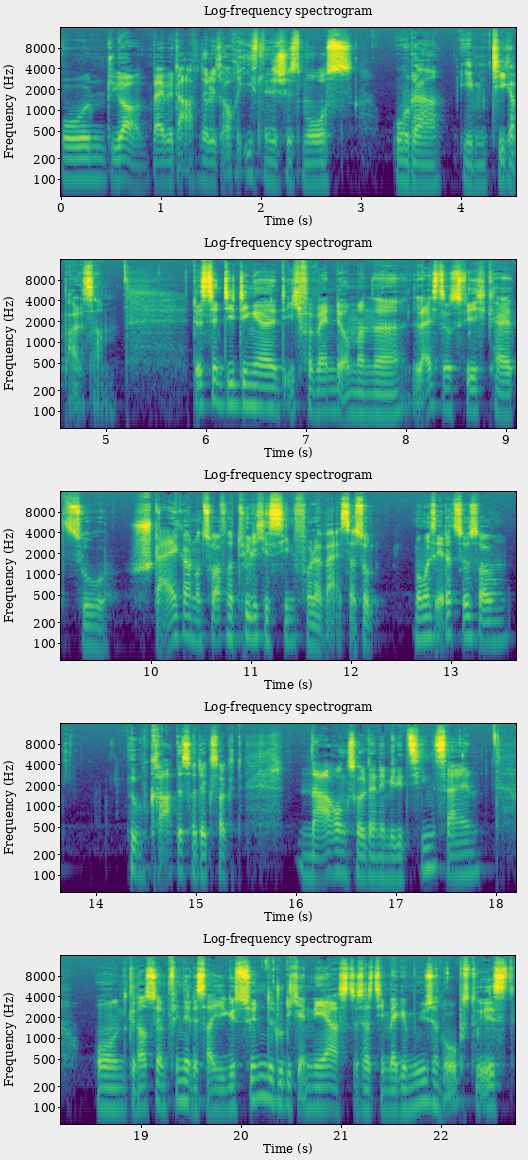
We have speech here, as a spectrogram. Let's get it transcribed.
und ja, bei Bedarf natürlich auch isländisches Moos oder eben Tigerbalsam. Das sind die Dinge, die ich verwende, um meine Leistungsfähigkeit zu steigern und zwar auf natürliche, sinnvolle Weise. Also man muss eh dazu sagen, Hippokrates hat ja gesagt, Nahrung soll deine Medizin sein. Und genauso empfinde ich das auch. Je gesünder du dich ernährst, das heißt, je mehr Gemüse und Obst du isst,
